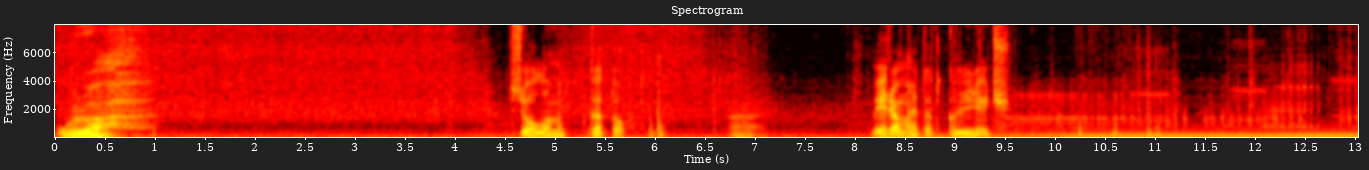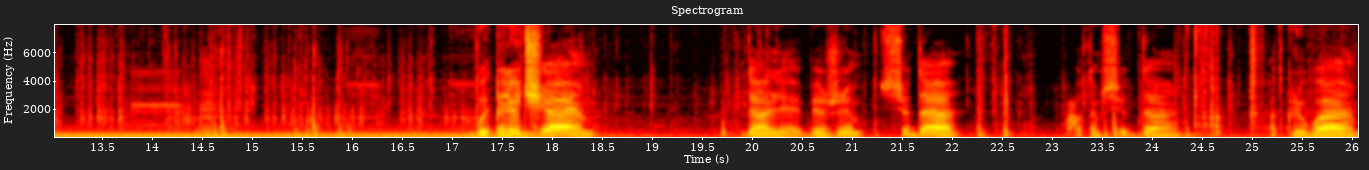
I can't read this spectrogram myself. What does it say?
Ура! Все, ломик готов. Берем этот ключ. Выключаем. Далее бежим сюда. Потом сюда. Открываем.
